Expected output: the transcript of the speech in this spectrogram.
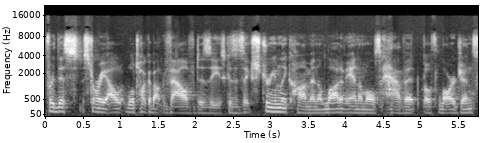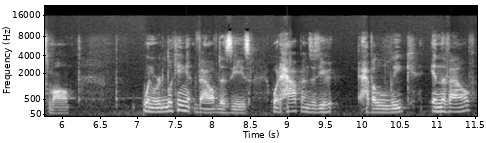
For this story, I'll, we'll talk about valve disease because it's extremely common. A lot of animals have it, both large and small. When we're looking at valve disease, what happens is you have a leak in the valve.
